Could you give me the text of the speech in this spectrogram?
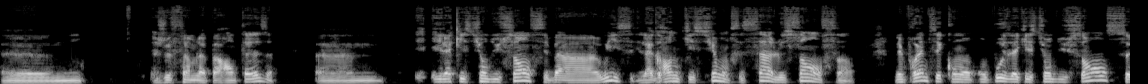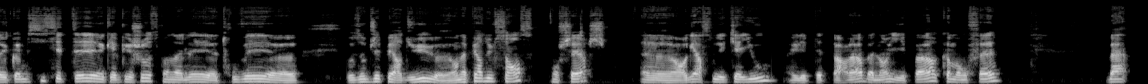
je ferme la parenthèse. Et, la question du sens, c'est ben oui, c'est la grande question, c'est ça, le sens. Mais le problème, c'est qu'on pose la question du sens euh, comme si c'était quelque chose qu'on allait euh, trouver euh, aux objets perdus. on a perdu le sens, on cherche, on regarde sous les cailloux, il est peut-être par là, bah non, il est pas. Comment on fait? Bah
